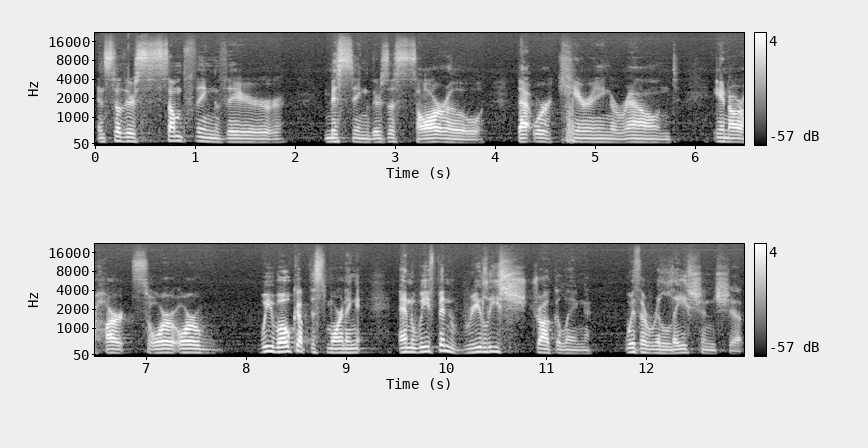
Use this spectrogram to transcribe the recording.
And so there's something there missing. There's a sorrow that we're carrying around in our hearts. Or, or we woke up this morning and we've been really struggling with a relationship.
